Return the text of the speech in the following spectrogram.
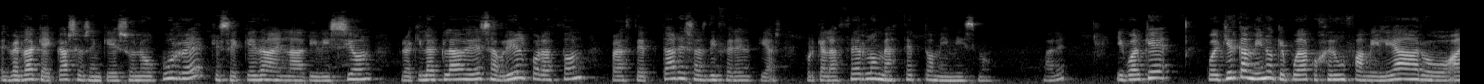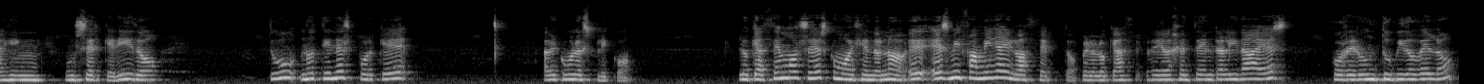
Es verdad que hay casos en que eso no ocurre, que se queda en la división, pero aquí la clave es abrir el corazón para aceptar esas diferencias, porque al hacerlo me acepto a mí mismo, ¿vale? Igual que cualquier camino que pueda coger un familiar o alguien, un ser querido, tú no tienes por qué, a ver cómo lo explico. Lo que hacemos es como diciendo, no, e, es mi familia y lo acepto, pero lo que hace la gente en realidad es correr un túpido velo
